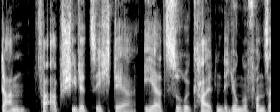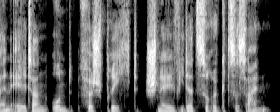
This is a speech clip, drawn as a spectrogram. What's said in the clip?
Dann verabschiedet sich der eher zurückhaltende Junge von seinen Eltern und verspricht, schnell wieder zurück zu sein.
